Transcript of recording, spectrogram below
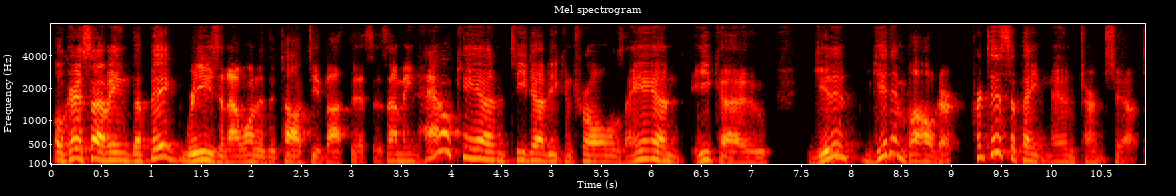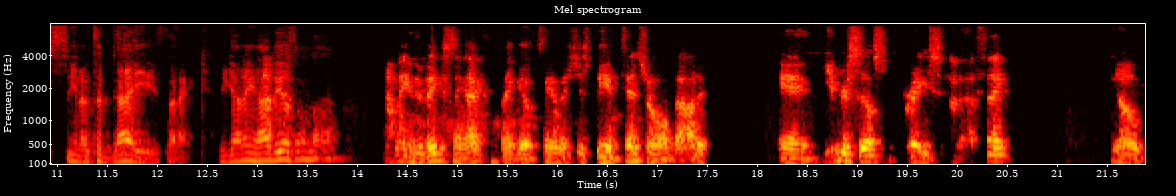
well, Chris, I mean, the big reason I wanted to talk to you about this is, I mean, how can TW Controls and EECO get in, get involved or participate in internships? You know, today you think you got any ideas on that? I mean, the biggest thing I can think of, Tim, is just be intentional about it and give yourself some grace. I think, you know,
